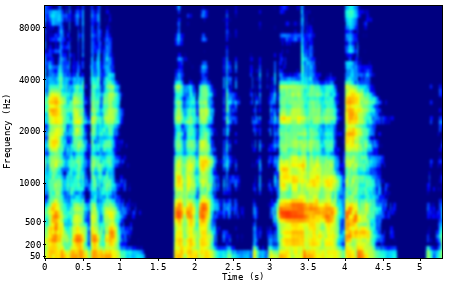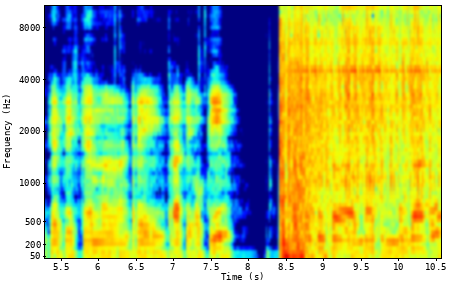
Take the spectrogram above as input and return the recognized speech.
JGPT. Oh, da. Uh, open. Găseștem uh, trei trate open. Poate fi că muzatul.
